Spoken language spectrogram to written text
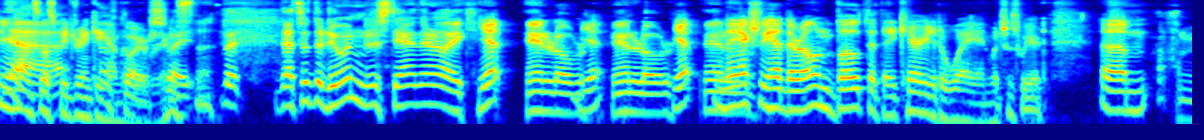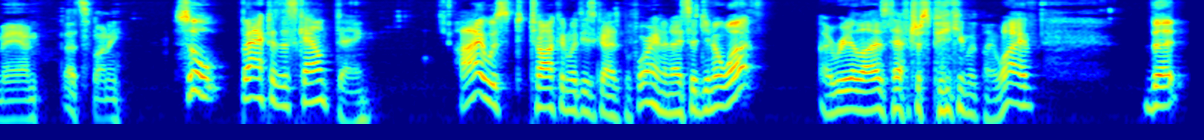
you're not supposed to be drinking of on the course, right? The- But that's what they're doing. They're just standing there, like, Yep. hand it over, Yep. hand it over, Yep. And they over. actually had their own boat that they carried it away in, which was weird. Um, Oh man, that's funny. so back to the scout thing. I was talking with these guys beforehand and I said, you know what? I realized after speaking with my wife that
